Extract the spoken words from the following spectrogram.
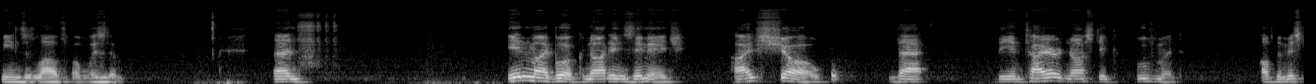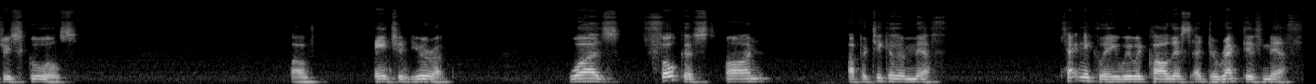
means a love of wisdom. And in my book, Not in His Image, I show that the entire Gnostic movement of the mystery schools of ancient Europe was focused on a particular myth. Technically, we would call this a directive myth.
